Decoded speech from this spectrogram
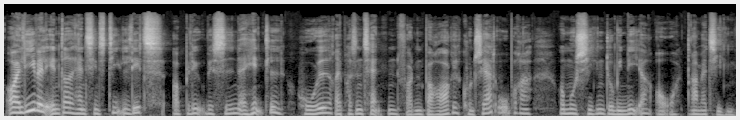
Og alligevel ændrede han sin stil lidt og blev ved siden af Hentel hovedrepræsentanten for den barokke koncertopera, hvor musikken dominerer over dramatikken.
